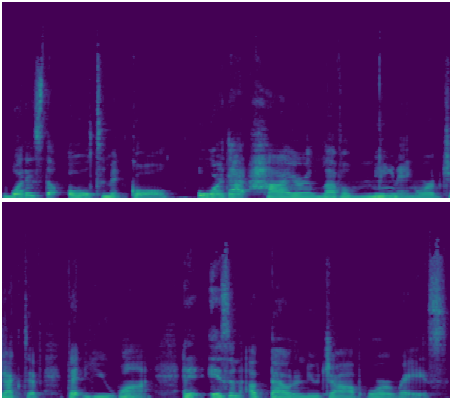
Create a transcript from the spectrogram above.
what is the ultimate goal or that higher level meaning or objective that you want. And it isn't about a new job or a raise.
